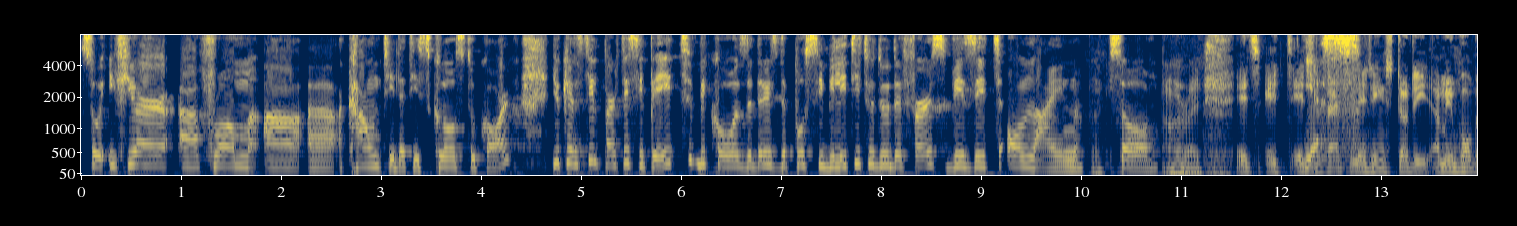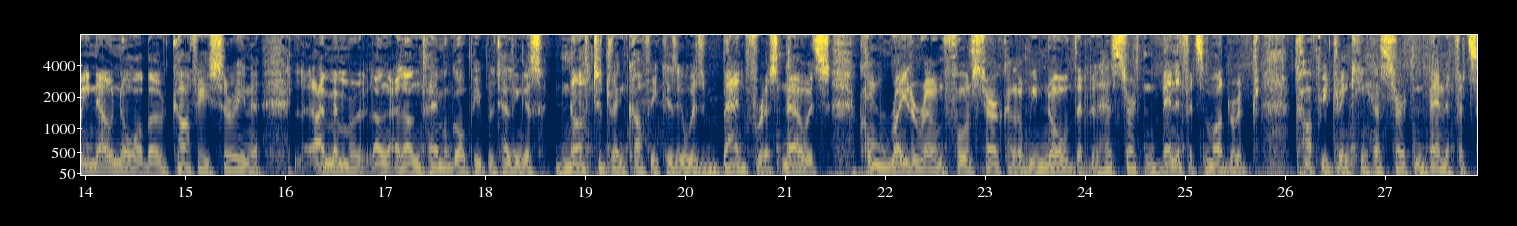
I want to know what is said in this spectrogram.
So if you are uh, from uh, uh, a county that is close to Cork, you can still participate because there is the possibility to do the first visit online. So All right. It's it, it's Yes. a fascinating study. I mean, what we now know about coffee, Serena. I remember long, a long time ago people telling us not to drink coffee because it was bad for us. Now it's come right around full circle, and we know that it has certain benefits. Moderate coffee drinking has certain benefits.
